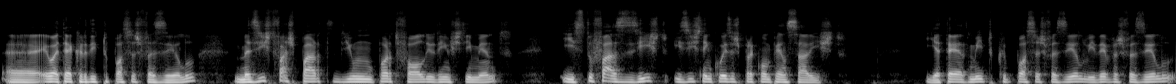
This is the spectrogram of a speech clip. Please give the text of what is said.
Eh, eu até acredito que tu possas fazê-lo, mas isto faz parte de um portfólio de investimento e se tu fazes isto, existem coisas para compensar isto. E até admito que possas fazê-lo e devas fazê-lo.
